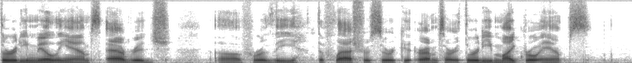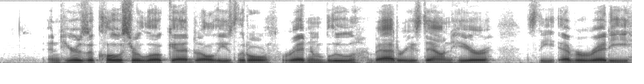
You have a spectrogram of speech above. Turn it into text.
30 milliamps average uh, for the, the flasher circuit, or I'm sorry, 30 microamps. And here's a closer look at all these little red and blue batteries down here. It's the Eveready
